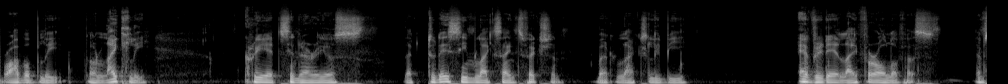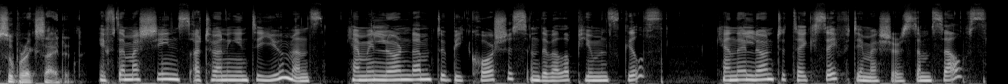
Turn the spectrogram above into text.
probably or likely create scenarios that today seem like science fiction, but will actually be everyday life for all of us. I'm super excited. If the machines are turning into humans, can we learn them to be cautious and develop human skills? Can they learn to take safety measures themselves?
